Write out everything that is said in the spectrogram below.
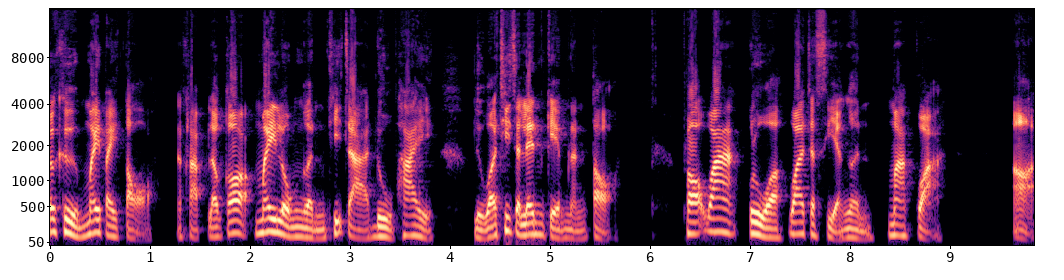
ก็คือไม่ไปต่อนะครับ แล้วก็ไม่ลงเงินที่จะดูไพ่ หรือว่าที่จะเล่นเกมนั้นต่อ เพราะว่ากลัวว่าจะเสียเงินมากกว่าอ่า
